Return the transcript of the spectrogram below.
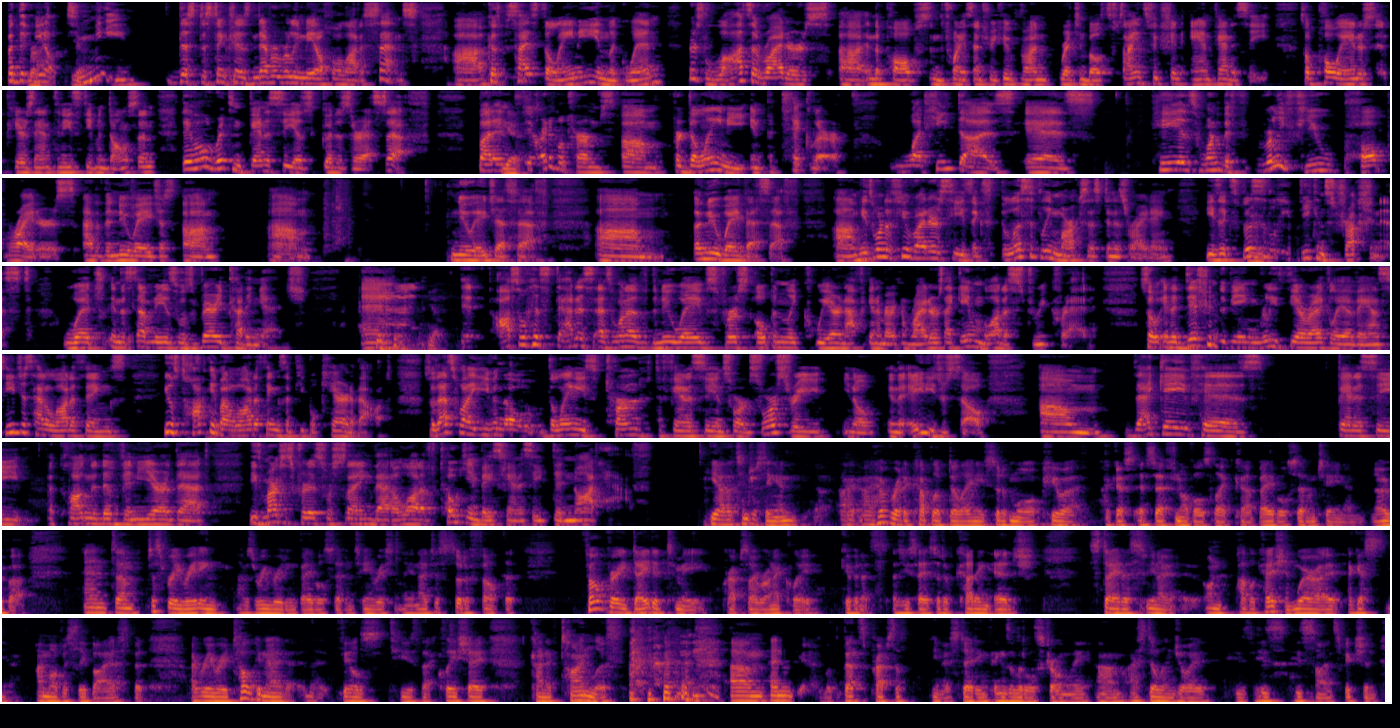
But the, right. you know, to yeah. me, this distinction has never really made a whole lot of sense. Because uh, besides Delany and Le Guin, there's lots of writers uh, in the pulps in the 20th century who've run, written both science fiction and fantasy. So Poul Anderson, Piers Anthony, Stephen Donaldson, they've all written fantasy as good as their SF. But in yes. theoretical terms, um, for Delany in particular, what he does is he is one of the really few pulp writers out of the New Age um, um, New Age SF, um, a New Wave SF. Um, he's one of the few writers. He's explicitly Marxist in his writing. He's explicitly mm. deconstructionist, which in the 70s was very cutting edge. And yep. it, also his status as one of the new wave's first openly queer and African American writers, I gave him a lot of street cred. So in addition to being really theoretically advanced, he just had a lot of things he was talking about a lot of things that people cared about. So that's why even though Delany's turned to fantasy and sword and sorcery, you know, in the 80s or so, um, that gave his fantasy a cognitive veneer that these Marxist critics were saying that a lot of Tolkien-based fantasy did not have. Yeah, that's interesting. And I, I, have read a couple of Delany's sort of more pure, I guess, SF novels like uh, Babel 17 and Nova. And um, just rereading, I was rereading Babel 17 recently, and I just sort of felt that felt very dated to me, perhaps ironically, given its, as you say, sort of cutting edge status, you know, on publication. Where I, I guess, you know, I'm obviously biased, but I reread Tolkien, and it feels, to use that cliche, kind of timeless. Mm-hmm. um, and look, that's perhaps a, you know stating things a little strongly. Um, I still enjoy his his, his science fiction,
